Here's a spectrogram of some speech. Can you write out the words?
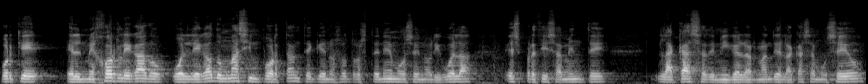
porque el mejor legado o el legado más importante que nosotros tenemos en Orihuela es precisamente la casa de Miguel Hernández, la casa museo,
